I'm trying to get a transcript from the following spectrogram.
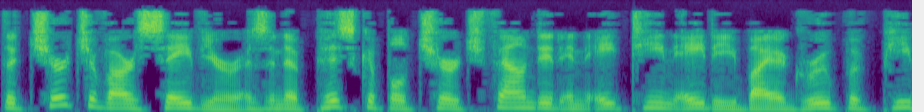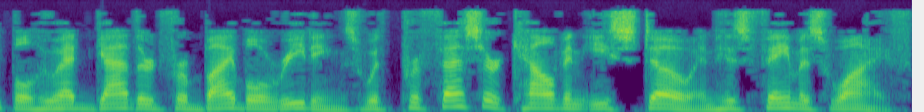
The Church of Our Savior is an Episcopal church founded in 1880 by a group of people who had gathered for Bible readings with Professor Calvin E. Stowe and his famous wife.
